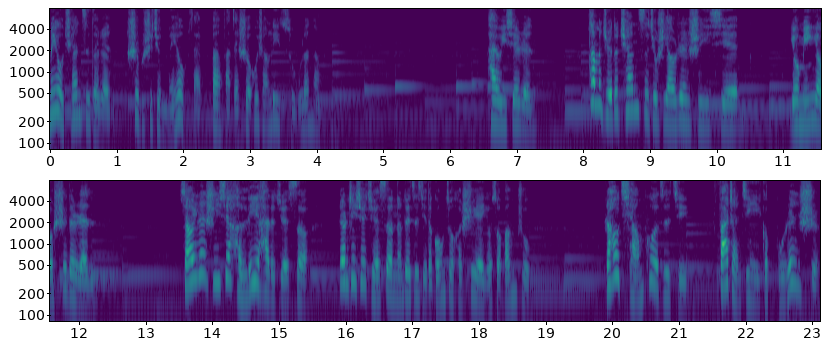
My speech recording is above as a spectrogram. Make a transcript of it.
没有圈子的人，是不是就没有在办法在社会上立足了呢？还有一些人，他们觉得圈子就是要认识一些有名有势的人，想要认识一些很厉害的角色，让这些角色能对自己的工作和事业有所帮助，然后强迫自己发展进一个不认识、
